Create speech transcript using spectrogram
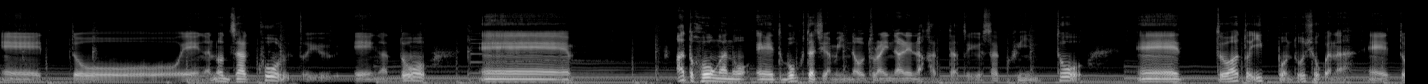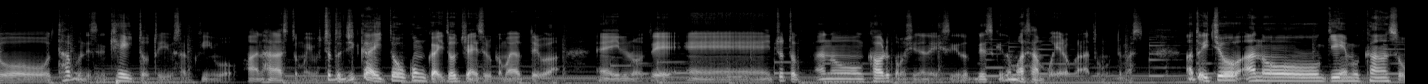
えー、っと、映画のザ・コールという映画と、えー、あと、邦画の、えーと、僕たちがみんな大人になれなかったという作品と、えー、と、あと1本どうしようかな。えっ、ー、と、多分ですね、ケイトという作品をあの話すと思います。ちょっと次回と今回どちらにするか迷っては、いるので、えー、ちょっと、あの変わるかもしれないですけど、ですけど、まあ3本やろうかなと思ってます。あと一応、あのゲーム感想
